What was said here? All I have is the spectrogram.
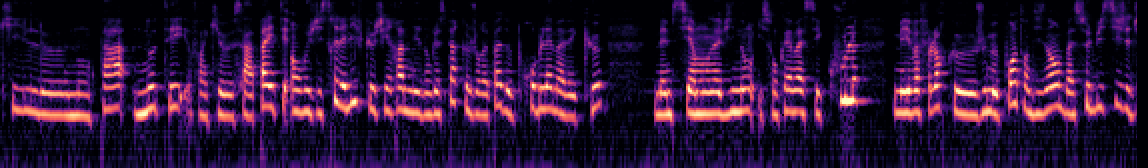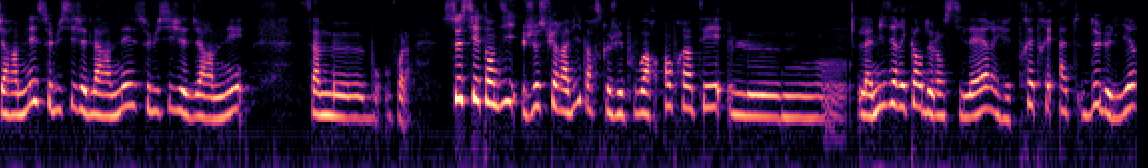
qu'ils n'ont pas noté, enfin que ça n'a pas été enregistré les livres que j'ai ramenés. Donc j'espère que j'aurai pas de problème avec eux, même si à mon avis non, ils sont quand même assez cool. Mais il va falloir que je me pointe en disant bah celui-ci j'ai déjà ramené, celui-ci j'ai déjà ramené, celui-ci j'ai déjà ramené. Ça me. Bon, voilà. Ceci étant dit, je suis ravie parce que je vais pouvoir emprunter le, la miséricorde de l'ancillaire et j'ai très très hâte de le lire.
